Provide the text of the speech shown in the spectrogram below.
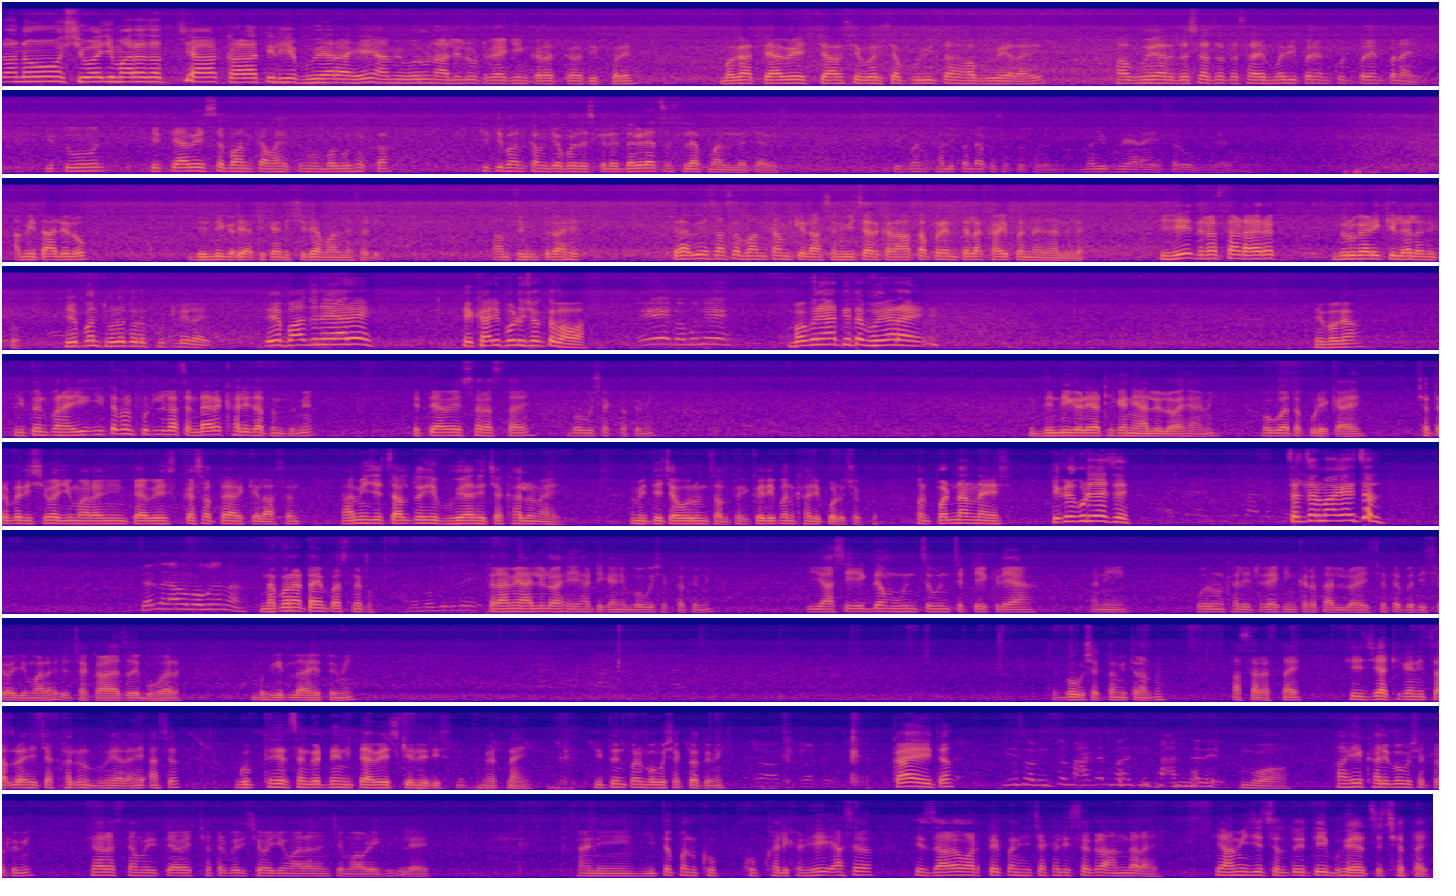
मित्रांनो शिवाजी महाराजांच्या काळातील हे भुयार आहे. आम्ही वरून आलेलो ट्रॅकिंग करत करत इथपर्यंत. बघा त्यावेळेस चारशे वर्षापूर्वीचा हा भुयार आहे. हा भुयार जशाचा तसा आहे मधीपर्यंत कुठपर्यंत पण आहे. तिथून हे त्यावेळेसचं बांधकाम आहे. तुम्ही बघू शकता. किती बांधकाम जबरदस्त केलं दगड्याचं स्लॅब मारलेलं आहे त्यावेळेस. ते पण खाली पण दाखवू शकतो थोडं मी. मधी भुयार आहे सर्व भुयार आम्ही इथं आलेलो. दिंडीकडे या ठिकाणी शिड्या मारण्यासाठी. आमचे मित्र आहेत. त्यावेळेस असं बांधकाम केलं असं विचार करा आतापर्यंत त्याला काही पण नाही झालेलं आहे. हेच रस्ता डायरेक्ट दुर्गाडी किल्ल्याला निघतो. हे पण थोडं थोडं फुटलेलं आहे. हे बाजूने या रे. हे खाली पडू शकतो भावा. ए बघून ये बघून या तिथं भुयार आहे. हे बघा. इथून पण आहे. इथं पण फुटलेलं असतं. डायरेक्ट खाली जातो ना तुम्ही. हे त्यावेळेसचा रस्ता आहे. बघू शकता तुम्ही. दिंडीगड या ठिकाणी आलेलो आहे आम्ही. बघू आता पुढे काय आहे. छत्रपती शिवाजी महाराजांनी त्यावेळेस कसा तयार केला असेल आम्ही जे चालतो हे भुयार ह्याच्या खालून आहे. आम्ही त्याच्यावरून चालतो हे कधी पण खाली पडू शकतो. पण पडणार नाही तिकडे कुठे जायचं चल चल माघारी चल. चल ना बघू ना. नको ना टाइमपास नको. तर आम्ही आलेलो आहे ह्या ठिकाणी बघू शकता तुम्ही. ही असे एकदम उंच उंच टेकड्या आणि वरून खाली ट्रॅकिंग करत आलेलो आहे छत्रपती शिवाजी महाराजाच्या काळाचं भुवार बघितलं आहे तुम्ही. तर बघू शकता मित्रांनो असा रस्ता आहे. ही ज्या ठिकाणी चाललो आहे ह्याच्या खालून भुयार आहे. असं गुप्तहेर संघटनेने त्यावेळेस केलेली घटना आहे. इथून पण बघू शकता तुम्ही. काय आहे इथं? वा हा हे खाली बघू शकता तुम्ही. ह्या रस्त्यामध्ये त्यावेळेस छत्रपती शिवाजी महाराजांचे मावळे गेलेले आहेत. आणि इथं पण खूप खूप खाली खाली हे असं हे जाळं वाटतंय पण ह्याच्या खाली सगळं अंधार आहे. हे आम्ही जे चलतोय ते भुयारचं छत आहे.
